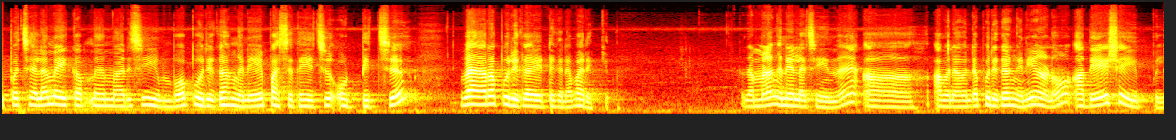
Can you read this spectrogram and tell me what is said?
ഇപ്പോൾ ചില മേക്കപ്പ് മേന്മാർ ചെയ്യുമ്പോൾ പുരുക അങ്ങനെ പശ തേച്ച് ഒട്ടിച്ച് വേറെ പുരുകമായിട്ട് ഇങ്ങനെ വരയ്ക്കും. നമ്മളങ്ങനെയല്ല ചെയ്യുന്നത് അവനവന്റെ പുരുക എങ്ങനെയാണോ അതേ ഷേപ്പിൽ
